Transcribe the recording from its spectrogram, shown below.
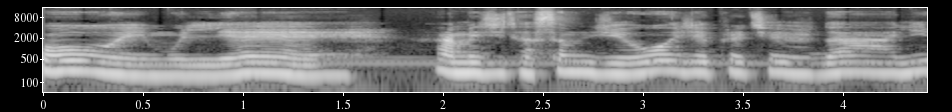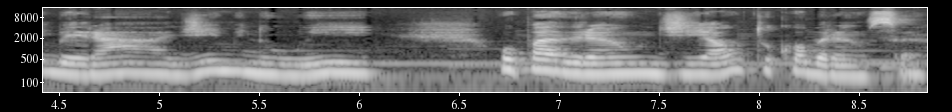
Oi, mulher! A meditação de hoje é para te ajudar a liberar, a diminuir o padrão de autocobrança.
